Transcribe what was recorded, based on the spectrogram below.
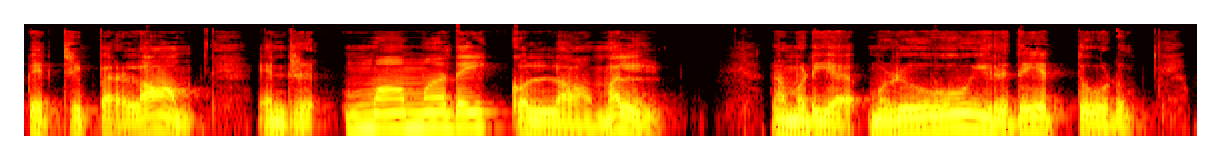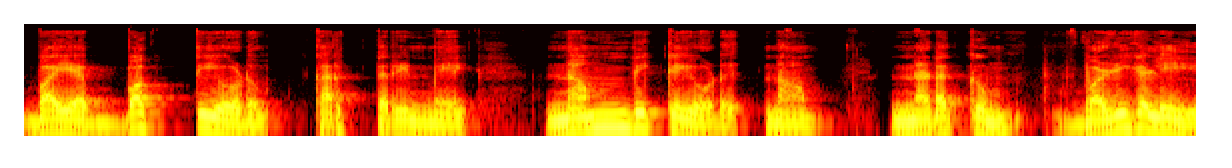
வெற்றி பெறலாம் என்று மமதை கொள்ளாமல். நம்முடைய முழு இருதயத்தோடும் பயபக்தியோடும் கர்த்தரின் மேல் நம்பிக்கையோடு நாம் நடக்கும் வழிகளில்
